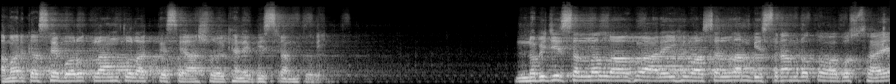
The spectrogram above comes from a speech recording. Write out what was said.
আমার কাছে বড় ক্লান্ত লাগতেছে, আসো, এখানে বিশ্রাম করি। নবীজি সাল্লাহ আলহি ওয়াসাল্লাম বিশ্রামরত অবস্থায়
